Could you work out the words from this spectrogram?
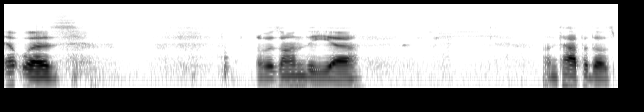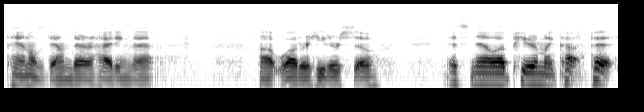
it was it was on the uh, on top of those panels down there, hiding that hot water heater. So it's now up here in my cockpit,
